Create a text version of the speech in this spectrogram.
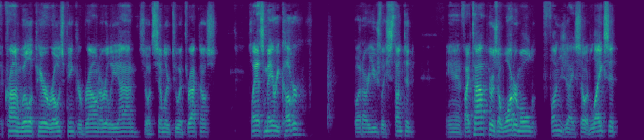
The crown will appear rose pink or brown early on, so it's similar to anthracnose. Plants may recover, but are usually stunted. And Phytophthora is a water mold fungi, so it likes it.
